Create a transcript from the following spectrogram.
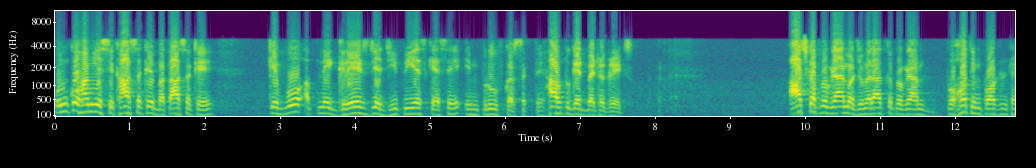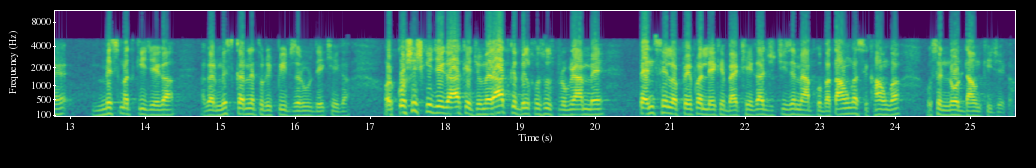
उनको हम ये सिखा सके, बता सके कि वो अपने ग्रेड्स या जीपीएस कैसे इंप्रूव कर सकते हैं। How to get better grades आज का प्रोग्राम और जुमेरात का प्रोग्राम बहुत इंपॉर्टेंट है। मिस मत कीजिएगा। अगर मिस कर लें तो रिपीट ज़रूर देखिएगा। और कोशिश कीजिएगा कि जुमेरात के बिलखसूस प्रोग्राम में पेंसिल और पेपर लेके बैठिएगा। जो चीज़ें मैं आपको बताऊँगा, सिखाऊँगा, उसे नोट डाउन कीजिएगा।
